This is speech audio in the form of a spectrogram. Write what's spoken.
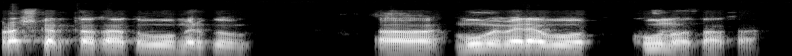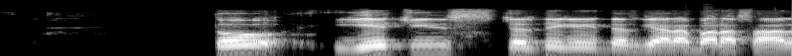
ब्रश करता था तो वो मेरे को मुँह में मेरा वो खून होता था। तो ये चीज़ चलती गई दस ग्यारह बारह साल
